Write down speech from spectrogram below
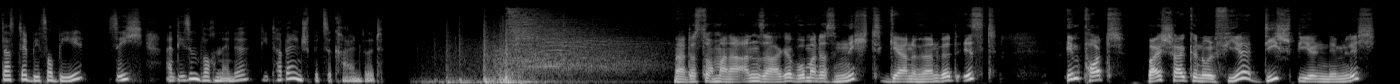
dass der BVB sich an diesem Wochenende die Tabellenspitze krallen wird. Na, das ist doch mal eine Ansage. Wo man das nicht gerne hören wird, ist im Pott bei Schalke 04. Die spielen nämlich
